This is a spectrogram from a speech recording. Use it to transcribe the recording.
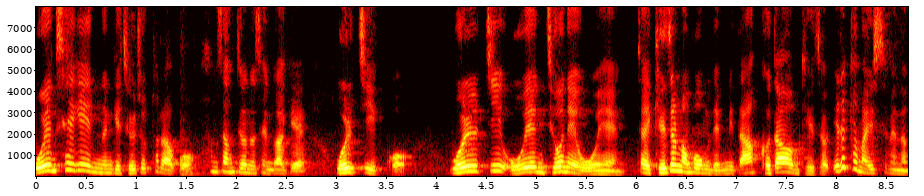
오행 세 개 있는 게 제일 좋더라고. 항상 저는 생각에 월지 있고 월지 오행 전에 오행. 자, 계절만 보면 됩니다. 그 다음 계절. 이렇게만 있으면은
